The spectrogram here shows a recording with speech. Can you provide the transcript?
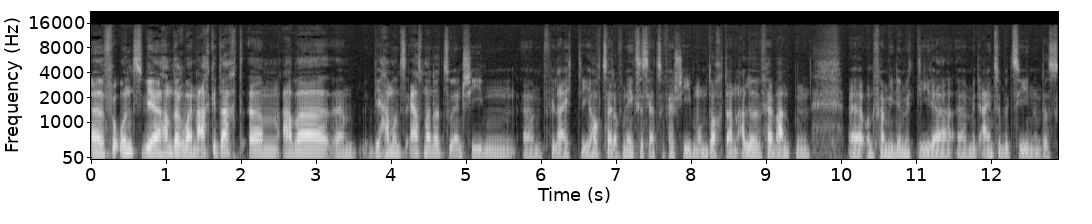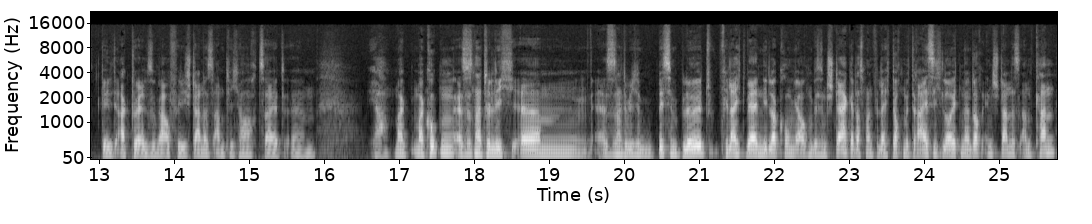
Äh, für uns, wir haben darüber nachgedacht, ähm, aber ähm, wir haben uns erstmal dazu entschieden, ähm, vielleicht die Hochzeit auf nächstes Jahr zu verschieben, um doch dann alle Verwandten äh, und Familienmitglieder äh, mit einzubeziehen. Und das gilt aktuell sogar auch für die standesamtliche Hochzeit. Ja, mal, mal gucken. Es ist natürlich, ähm, es ist natürlich ein bisschen blöd. Vielleicht werden die Lockerungen ja auch ein bisschen stärker, dass man vielleicht doch mit 30 Leuten dann doch ins Standesamt kann.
